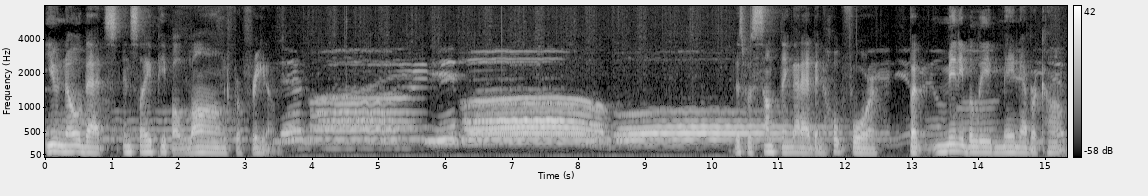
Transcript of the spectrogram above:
you know that enslaved people longed for freedom. This was something that had been hoped for, but many believe may never come.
